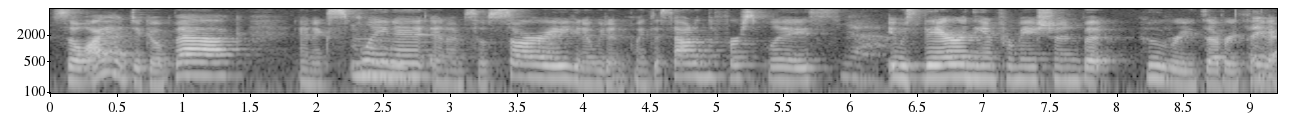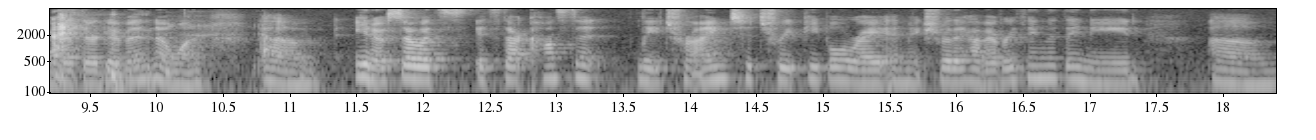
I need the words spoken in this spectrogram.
So I had to go back and explain it, and I'm so sorry. You know, we didn't point this out in the first place. Yeah. It was there in the information, but who reads everything Right. that they're given? no one. Um, you know, so it's it's that constantly trying to treat people right and make sure they have everything that they need. Um,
